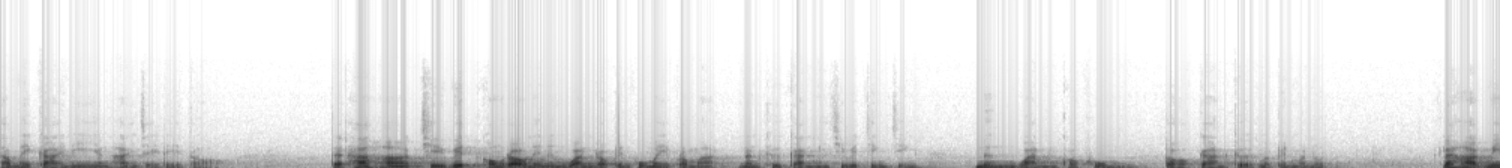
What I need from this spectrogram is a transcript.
ทำให้กายนี้ยังหายใจได้ต่อ แต่ถ้าหากชีวิตของเราในหนึ่งวันเราเป็นผู้ไม่ประมาท นั่นคือการมีชีวิตจริงๆหนึ่งวันก็คุ้มต่อการเกิดมาเป็นมนุษย์ และหากมี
